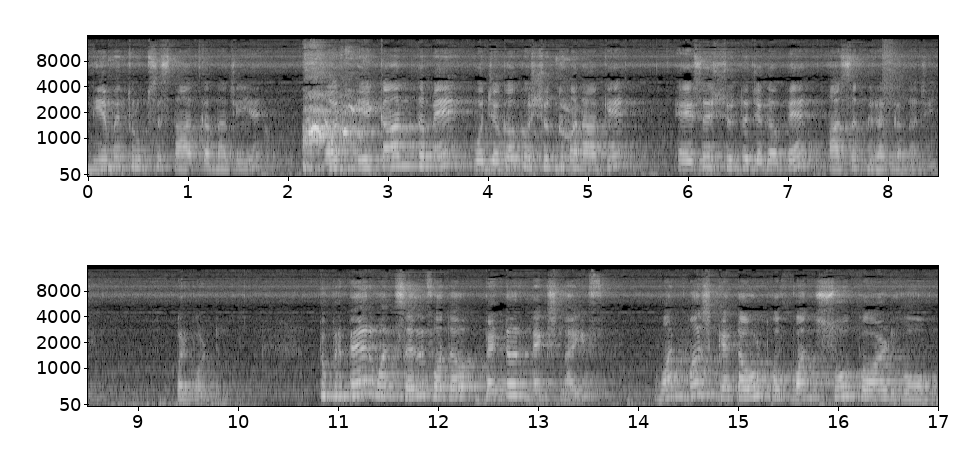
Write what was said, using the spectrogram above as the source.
नियमित रूप से स्नान करना चाहिए। और एकांत में वो जगह को शुद्ध बना के ऐसे शुद्ध जगह पे आसन ग्रहण करना चाहिए। Purport to prepare oneself for the better next life one must get out of one so called home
